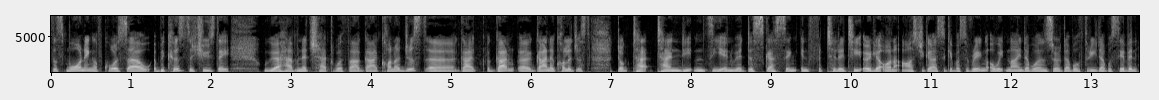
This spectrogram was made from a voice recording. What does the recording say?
This morning, of course, uh, because it's a Tuesday, we are having a chat with our gynecologist, uh, gy- uh, gynecologist, Dr. Thandi Mtsi, and we are discussing infertility. Earlier on, I asked you guys to give us a ring, 0891103377,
